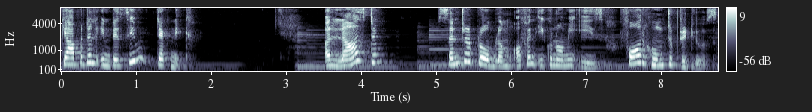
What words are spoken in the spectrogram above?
capital intensive technique. A last central problem of an economy is for whom to produce.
